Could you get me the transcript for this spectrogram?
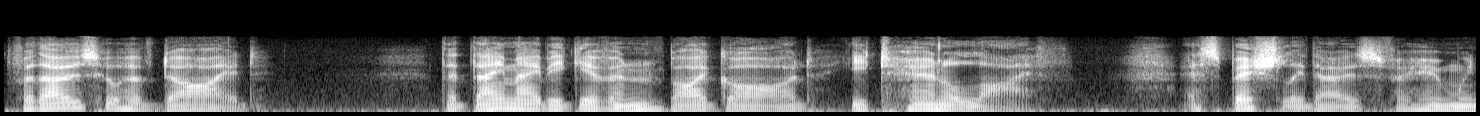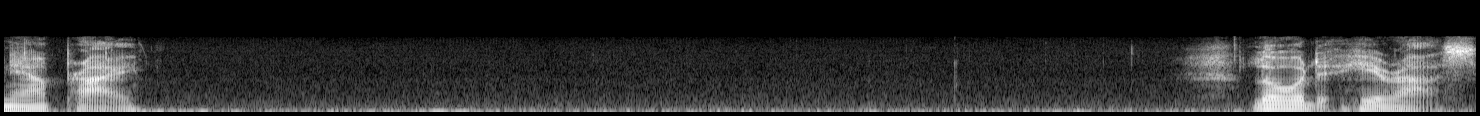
For those who have died, that they may be given by God eternal life, especially those for whom we now pray. Lord, hear us.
